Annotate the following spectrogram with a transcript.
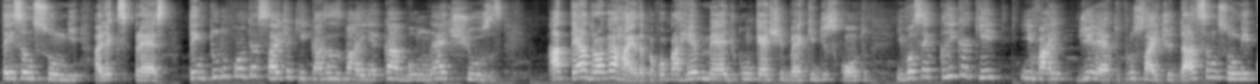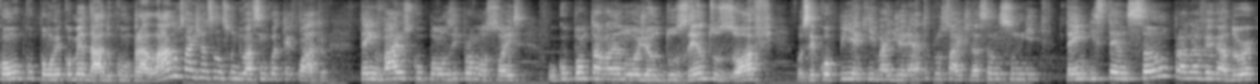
Tem Samsung, AliExpress, tem tudo quanto é site aqui, Casas Bahia, Kabum, Netshoes, até a droga raia, dá para comprar remédio com cashback e desconto. E você clica aqui e vai direto para o site da Samsung com o cupom recomendado, comprar lá no site da Samsung o A54. Tem vários cupons e promoções. O cupom tá valendo hoje é o 200 off você copia aqui, vai direto para o site da Samsung, tem extensão para navegador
